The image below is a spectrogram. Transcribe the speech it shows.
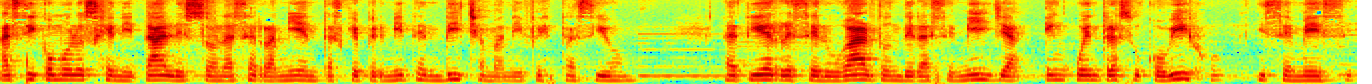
así como los genitales son las herramientas que permiten dicha manifestación. La tierra es el lugar donde la semilla encuentra su cobijo y se mece,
